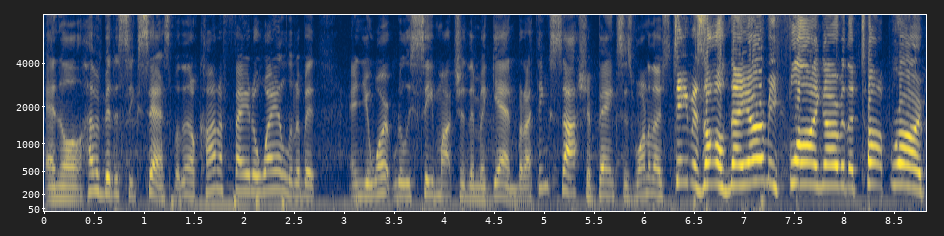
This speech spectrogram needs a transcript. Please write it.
and they'll have a bit of success, but then they'll kind of fade away a little bit and you won't really see much of them again. But I think Sasha Banks is one of those. Divas, oh, Naomi flying over the top rope.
